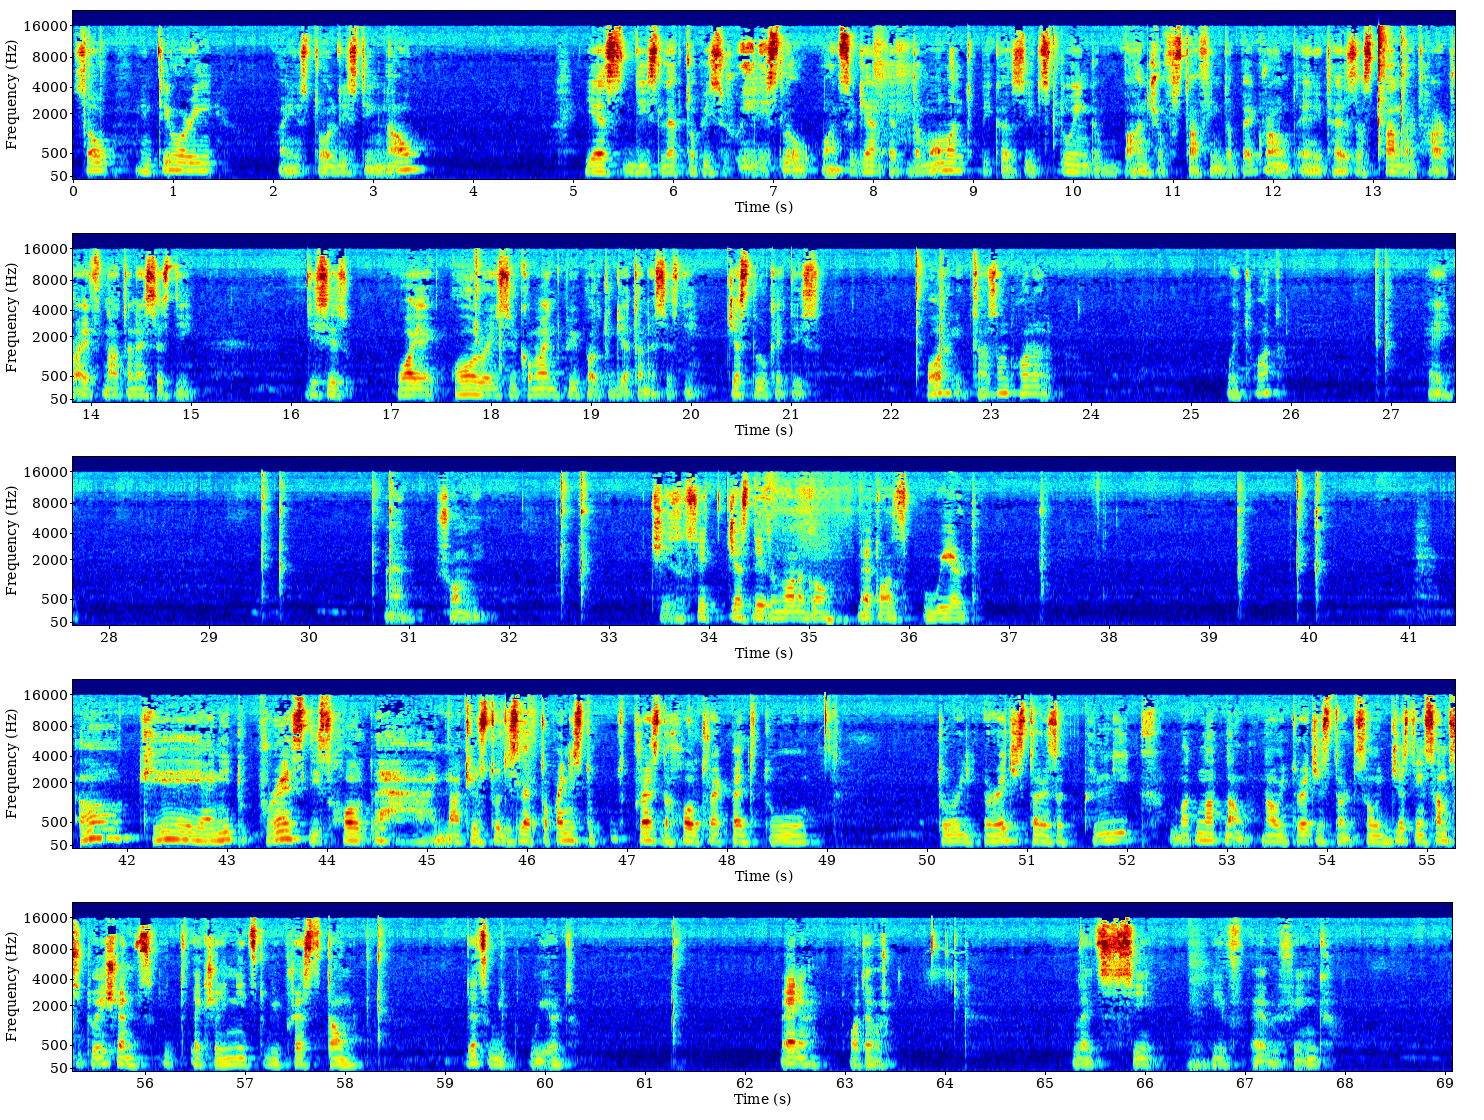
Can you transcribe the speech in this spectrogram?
So, in theory, I install this thing now. Yes, this laptop is really slow once again at the moment because it's doing a bunch of stuff in the background and it has a standard hard drive, not an SSD. This is why I always recommend people to get an SSD. Just look at this. Or it doesn't wanna... Wait, what? Hey. Man, show me. Jesus, it just didn't wanna go. That was weird. Okay, I need to press this whole... Ah, I'm not used to this laptop. I need to press the whole trackpad to to re register as a click, but not now. Now it registered, so just in some situations it actually needs to be pressed down. That's a bit weird. Anyway, whatever. Let's see if everything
